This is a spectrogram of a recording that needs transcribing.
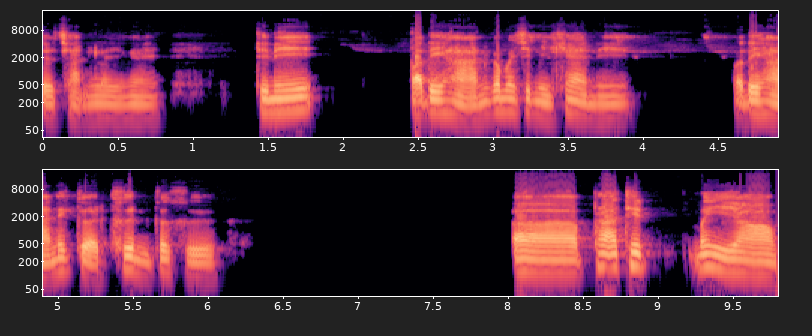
จะฉันอะไรยังไง ทีนี้ปฏิหารก็ไม่ใช่มีแค่นี้ ปฏิหารที่เกิดขึ้นก็คือ พระอาทิตย์ไม่ยอม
